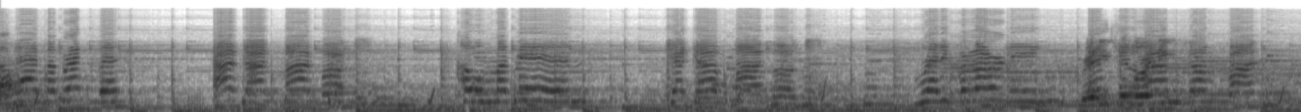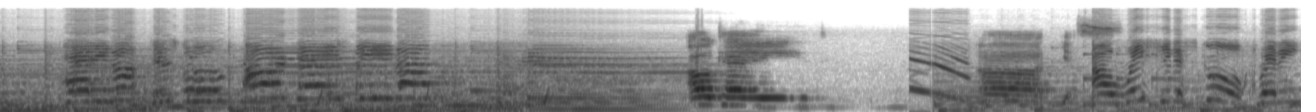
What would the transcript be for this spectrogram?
I've had my breakfast, I've got my books. comb my fins, Check out my books. ready for learning. Ready to learning? Have some fun. Heading off to school, our day's begun. Okay. Uh, yes. I'll race you to school, Freddi.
